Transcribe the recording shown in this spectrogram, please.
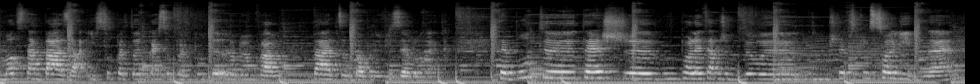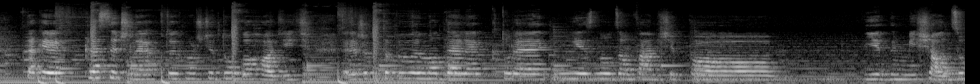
mocna baza i super torebka i super buty robią Wam bardzo dobry wizerunek. Te buty też polecam, żeby były mm, przede wszystkim solidne, takie klasyczne, w których możecie długo chodzić, y, żeby to były modele, które nie znudzą Wam się po jednym miesiącu.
